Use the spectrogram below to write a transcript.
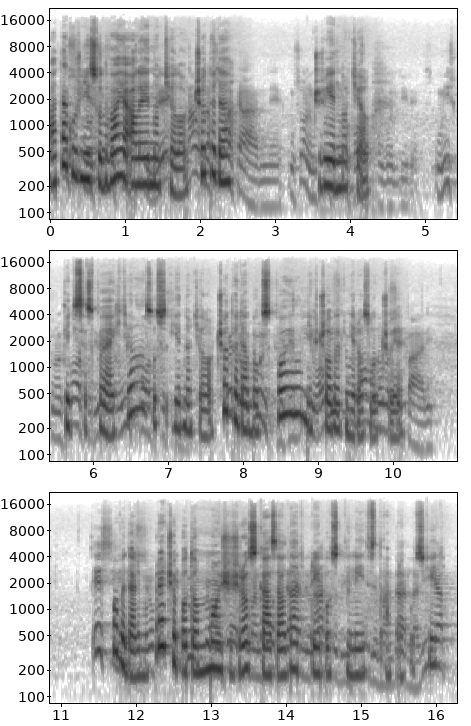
A tak už nie sú dvaja, ale jedno telo. Čo teda? Čiže jedno telo. Keď sa spoja ich tela, sú jedno telo. Čo teda Boh spojil, nech človek nerozlučuje. Povedali mu, prečo potom Mojžiš rozkázal dať prípustný list a prepustiť?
